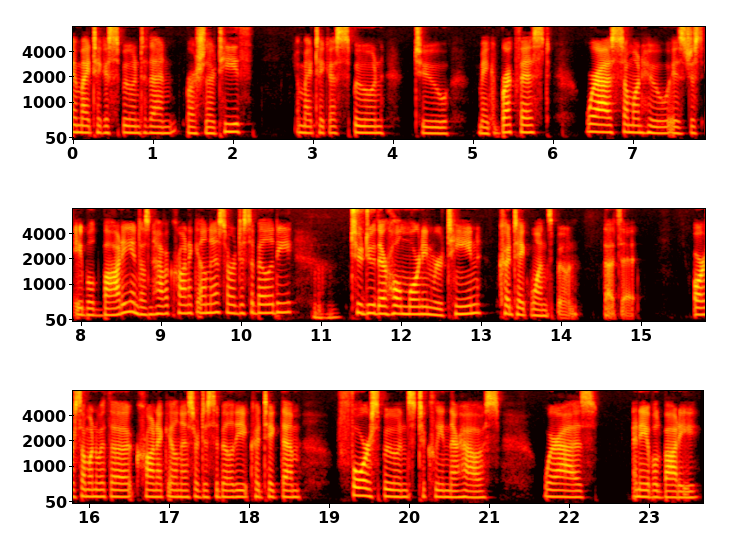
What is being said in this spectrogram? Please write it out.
It might take a spoon to then brush their teeth. It might take a spoon to make breakfast. Whereas someone who is just able body and doesn't have a chronic illness or a disability Mhm. to do their whole morning routine could take one spoon. That's it. Or someone with a chronic illness or disability, could take them four spoons to clean their house. Whereas an able body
